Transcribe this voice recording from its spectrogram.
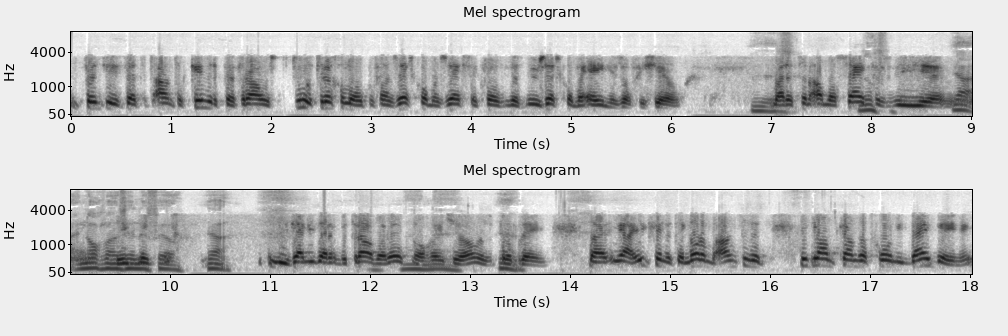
het punt is dat het aantal kinderen per vrouw is teruggelopen van 6,6. Ik geloof dat het nu 6,1 is officieel. Maar het zijn allemaal cijfers die... Uh, ja, en nog waanzinnig veel. Ja. Die zijn niet erg betrouwbaar ook nog, weet je wel. Dat is het ja. probleem. Maar ja, ik vind het enorm angstig. Dit land kan dat gewoon niet bijbenen.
